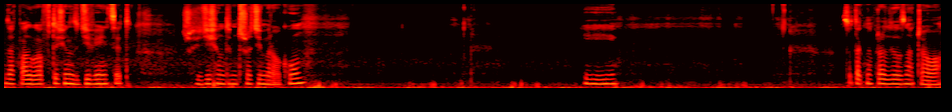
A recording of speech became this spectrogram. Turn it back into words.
zapadła w 1963 roku i co tak naprawdę oznaczała?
